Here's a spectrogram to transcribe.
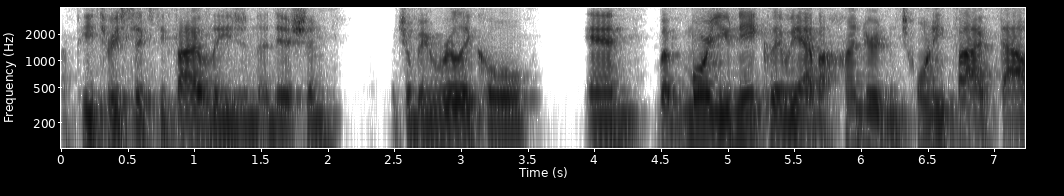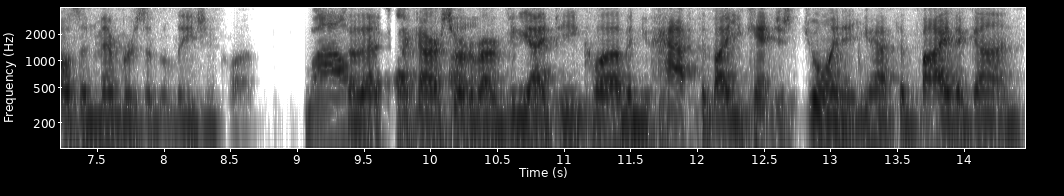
a P365 Legion edition, which will be really cool. And but more uniquely, we have 125,000 members of the Legion Club. Wow! So that's like our sort of our VIP club, and you have to buy. You can't just join it. You have to buy the gun,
